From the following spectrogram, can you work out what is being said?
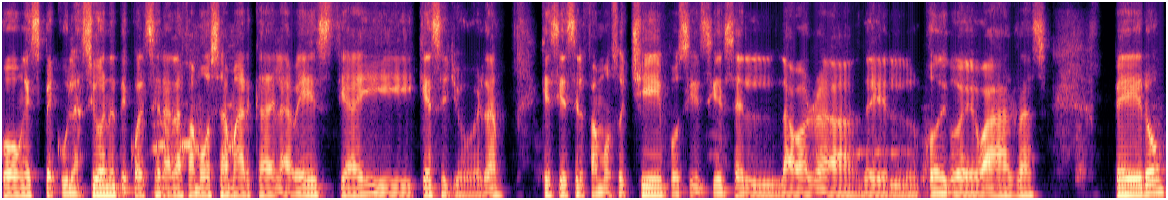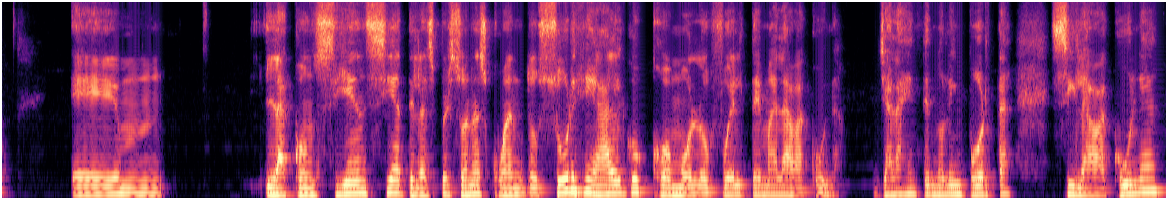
con especulaciones de cuál será la famosa marca de la bestia y qué sé yo, ¿verdad? Que si es el famoso chip o si, si es el, la barra del código de barras, pero em, la conciencia de las personas cuando surge algo como lo fue el tema de la vacuna. Ya la gente no le importa si la vacuna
